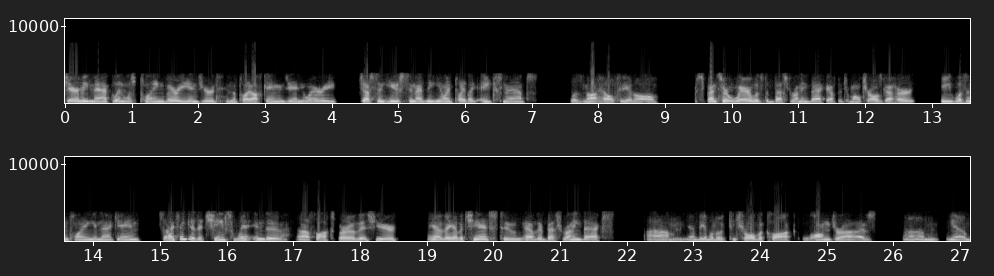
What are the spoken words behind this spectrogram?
Jeremy Maclin was playing very injured in the playoff game in January. Justin Houston, I think he only played like eight snaps, was not healthy at all. Spencer Ware was the best running back after Jamaal Charles got hurt. He wasn't playing in that game. So I think if the Chiefs went into uh, Foxborough this year, you know, they have a chance to have their best running backs, um, you know, be able to control the clock, long drives. Um, you know,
